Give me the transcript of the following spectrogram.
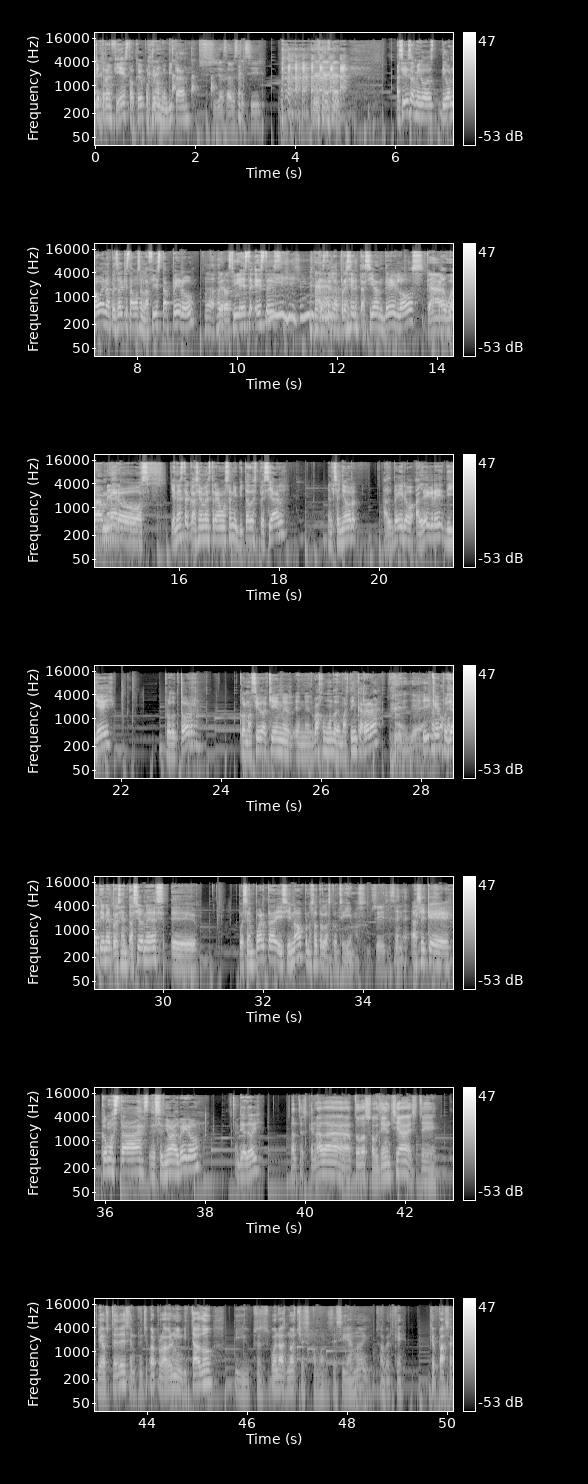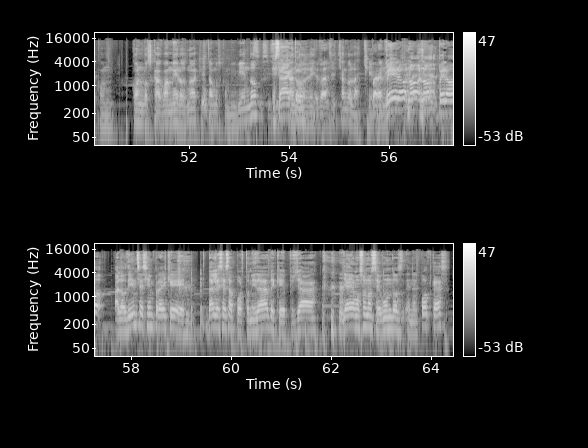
¿Qué traen fiesta o qué? ¿Por qué no me invitan? Ya sabes que sí. Así es, amigos. Digo, no vayan a pensar que estamos en la fiesta, pero Pero sí. este, este es, esta es la presentación de los Caguameros. Caguameros. Y en esta ocasión les traemos un invitado especial, el señor Albeiro Alegre, DJ, productor, conocido aquí en el, en el bajo mundo de Martín Carrera. Yeah. Y que pues ya tiene presentaciones eh, pues en puerta y si no, pues nosotros las conseguimos. Sí, sí, sí. Así que, ¿cómo está el señor Albeiro el día de hoy? Antes que nada, a toda su audiencia, este, y a ustedes en principal por haberme invitado. Y pues buenas noches, como les decía, ¿no? Y pues, a ver qué, qué pasa con, con los caguameros, ¿no? Aquí estamos conviviendo. Sí, sí, sí. Exacto. Echándole- echando la chela. Pero, no, no, chela. pero a la audiencia siempre hay que darles esa oportunidad de que pues ya, ya llevamos unos segundos en el podcast.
